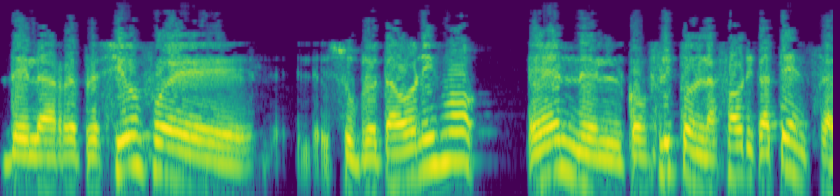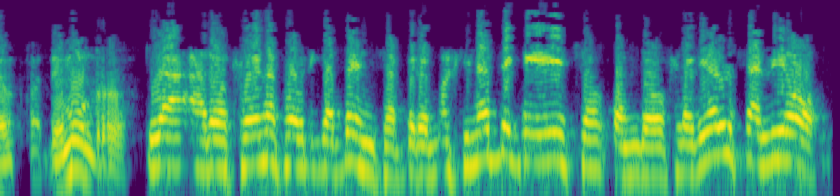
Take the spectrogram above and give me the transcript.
de la represión fue su protagonismo en el conflicto en la fábrica Tensa de Munro. Claro, fue en la fábrica Tensa, pero imagínate que eso, cuando Florial salió,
